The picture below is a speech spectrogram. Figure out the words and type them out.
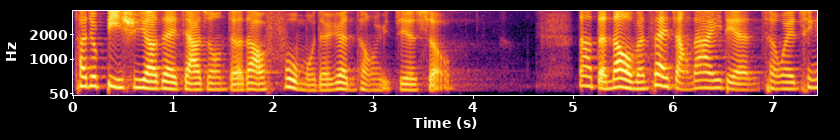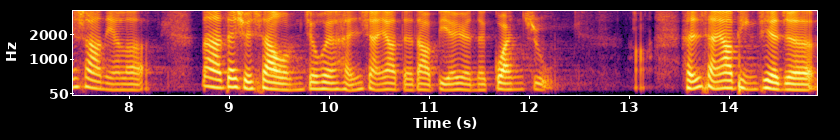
他就必须要在家中得到父母的认同与接受。那等到我们再长大一点，成为青少年了。那在学校，我们就会很想要得到别人的关注，很想要凭借着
